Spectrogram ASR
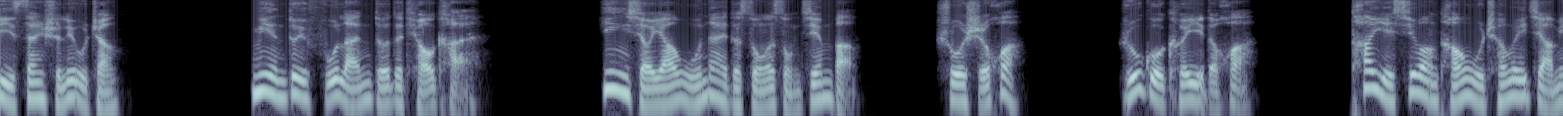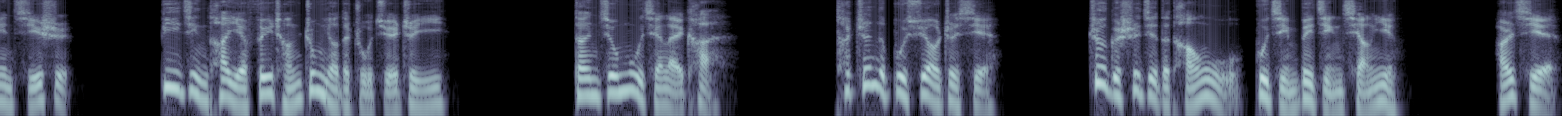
第三十六章，面对弗兰德的调侃，应小牙无奈的耸了耸肩膀。说实话，如果可以的话，他也希望唐舞成为假面骑士，毕竟他也非常重要的主角之一。但就目前来看，他真的不需要这些。这个世界的唐舞不仅背景强硬，而且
